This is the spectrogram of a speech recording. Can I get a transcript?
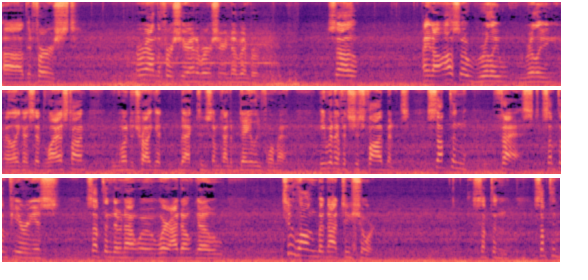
uh, the first, around the first year anniversary in November. So, and I also really, really, like I said last time, I'm going to try to get back to some kind of daily format, even if it's just five minutes. Something fast, something furious something to not where I don't go too long but not too short. Something something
